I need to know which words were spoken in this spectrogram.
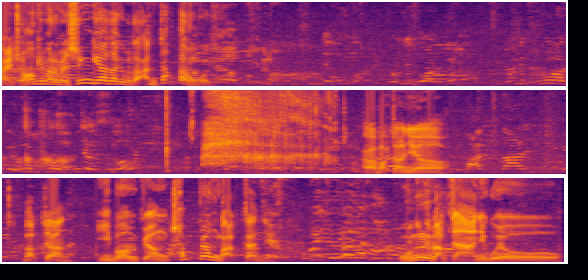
아니 정확히 말하면 신기하다기보다 안타까운 거지. 아 막잔이야 막잔 이번 병 첫 병 막잔이야 오늘의 막잔 아니고요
